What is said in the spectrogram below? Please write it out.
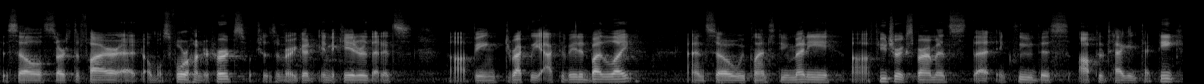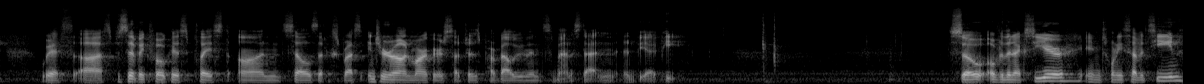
the cell starts to fire at almost 400 hertz, which is a very good indicator that it's uh, being directly activated by the light. And so we plan to do many uh, future experiments that include this optotagging technique with uh, specific focus placed on cells that express interneuron markers such as parvalbumin, somatostatin, and VIP. So over the next year, in 2017,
